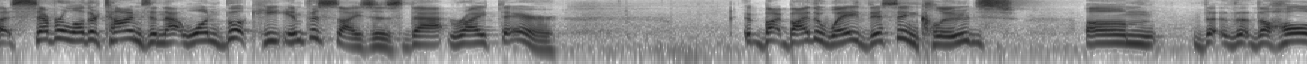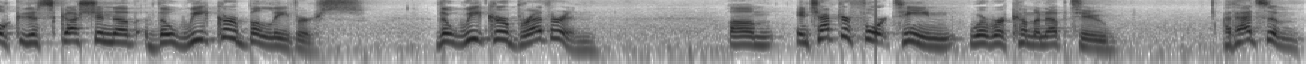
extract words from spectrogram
uh, several other times in that one book, he emphasizes that right there. By, by the way, this includes um, the, the, the whole discussion of the weaker believers, the weaker brethren. Um, in chapter 14, where we're coming up to, I've had some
